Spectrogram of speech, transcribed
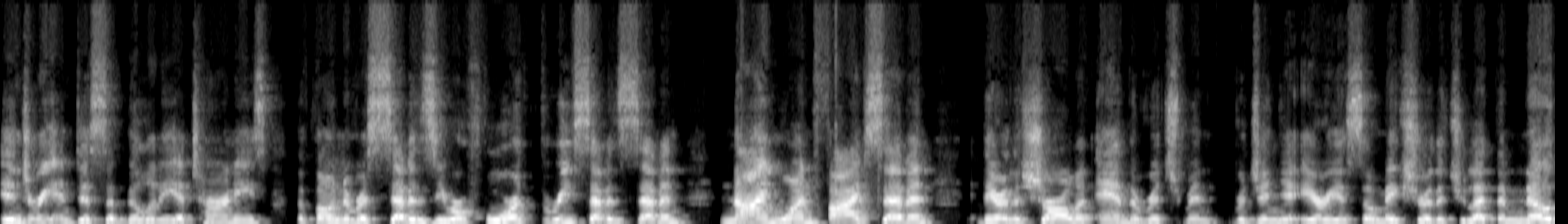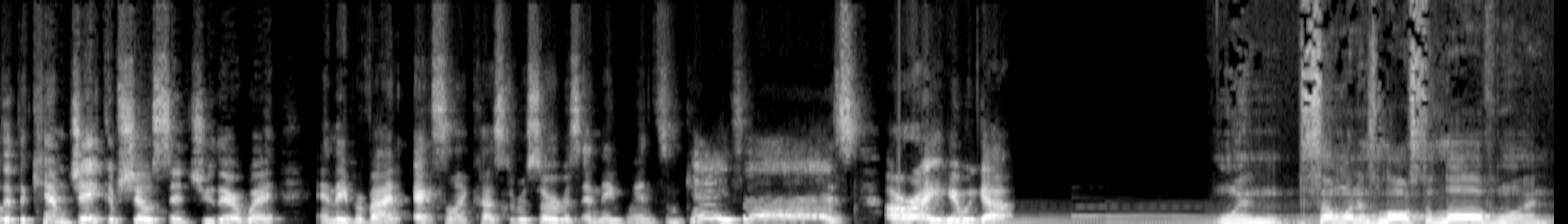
injury and disability attorneys. The phone number is 704 377 9157. They're in the Charlotte and the Richmond, Virginia area. So make sure that you let them know that the Kim Jacobs Show sent you their way. And they provide excellent customer service and they win some cases. All right, here we go. When someone has lost a loved one,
